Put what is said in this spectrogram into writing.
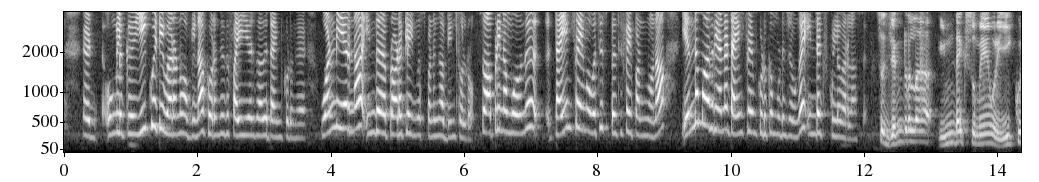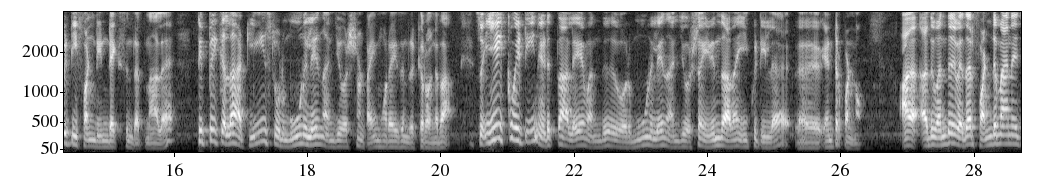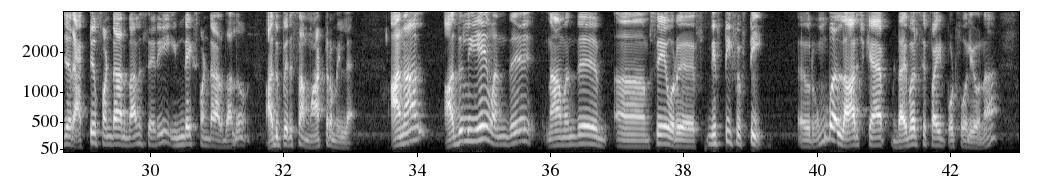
உங்களுக்கு ஈக்விட்டி வரணும் அப்படின்னா குறைஞ்சது ஃபைவ் இயர்ஸாவது டைம் கொடுங்க. ஒன் இயர்னா இந்த ப்ராடக்ட்டில் இன்வெஸ்ட் பண்ணுங்க அப்படின்னு சொல்கிறோம் ஸோ அப்படி நம்ம வந்து டைம் ஃப்ரேமை வச்சு ஸ்பெசிஃபை பண்ணணும்னா எந்த மாதிரியான டைம் ஃப்ரேம் கொடுக்க முடிஞ்சவங்க இண்டெக்ஸ்க்குள்ளே வரலாம் சார் ஸோ ஜென்ரலாக இண்டெக்ஸுமே ஒரு ஈக்விட்டி ஃபண்ட் இண்டெக்ஸ்ன்றதுனால டிப்பிக்கலாக அட்லீஸ்ட் ஒரு மூணுலேருந்து அஞ்சு வருஷம் டைம் ஹொரைசன் இருக்கிறவங்க தான். ஸோ ஈக்விட்டின்னு எடுத்தாலே வந்து ஒரு மூணுலேருந்து அஞ்சு வருஷம் இருந்தால் தான் ஈக்விட்டியில் என்டர் பண்ணோம். அது வந்து வெதர் ஃபண்டு மேனேஜர் ஆக்டிவ் ஃபண்டாக இருந்தாலும் சரி இண்டெக்ஸ் ஃபண்டாக இருந்தாலும் அது பெருசாக மாற்றம் இல்லை. ஆனால் அதுலேயே வந்து நான் வந்து சே ஒரு நிஃப்டி ஃபிஃப்டி ரொம்ப லார்ஜ் கேப் டைவர்சிஃபைட் போர்ட்ஃபோலியோனா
